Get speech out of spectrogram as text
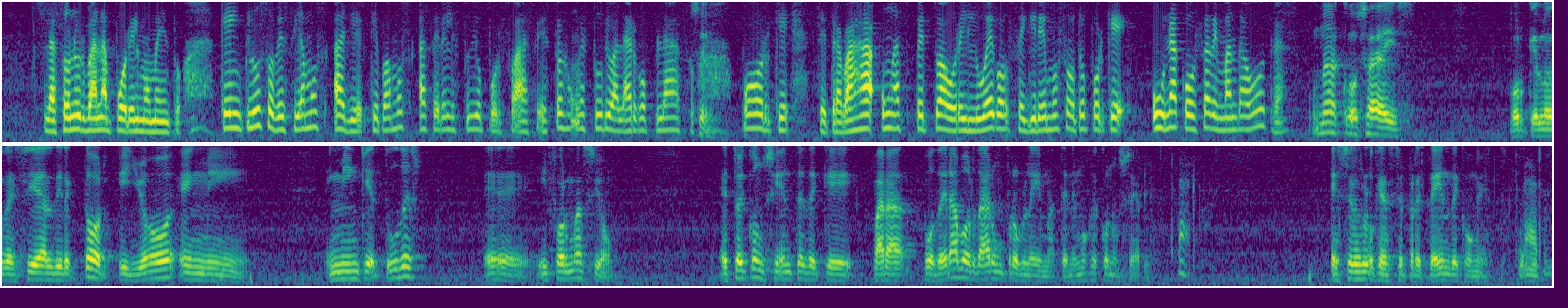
La zona urbana por el momento, que incluso decíamos ayer que vamos a hacer el estudio por fase, esto es un estudio a largo plazo, porque se trabaja un aspecto ahora y luego seguiremos otro porque una cosa demanda otra. Una cosa es porque lo decía el director, y yo en mi, en mi inquietud eh, y formación, estoy consciente de que para poder abordar un problema tenemos que conocerlo. Claro. Eso es lo que se pretende con esto. Claro.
